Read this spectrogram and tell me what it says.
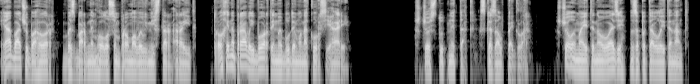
Я бачу багор, безбарвним голосом промовив містер Рейд. Трохи на правий борт, і ми будемо на курсі, Гаррі. Щось тут не так, сказав Пеглар. Що ви маєте на увазі? запитав лейтенант.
